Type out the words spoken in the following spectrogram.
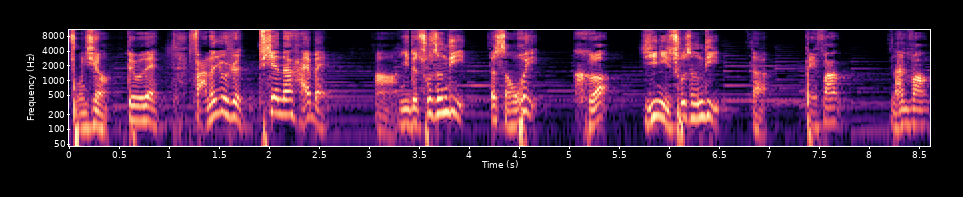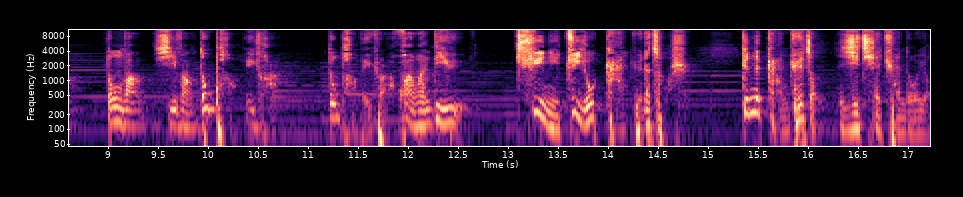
重庆，对不对？反正就是天南海北啊，你的出生地的省会和以你出生地的北方、南方、东方、西方都跑一圈，都跑一圈，换换地域，去你最有感觉的城市。跟着感觉走，一切全都有。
